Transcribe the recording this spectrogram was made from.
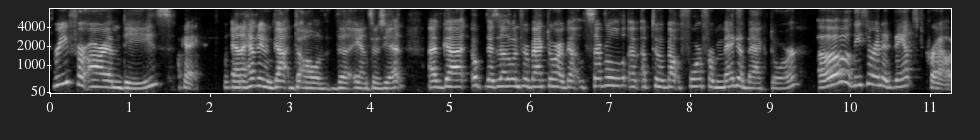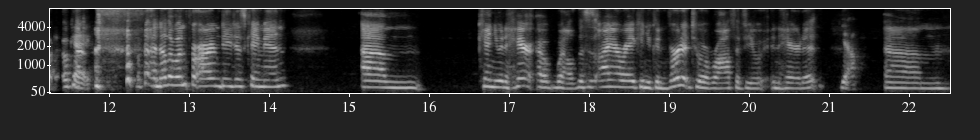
three for RMDs. Okay. And I haven't even gotten to all of the answers yet. I've got, oh, there's another one for backdoor. I've got several, uh, up to about four for mega backdoor. Oh, these are an advanced crowd. Okay. another one for RMD just came in. Um, can you inherit, uh, well, this is IRA. Can you convert it to a Roth if you inherit it? Yeah. Um,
